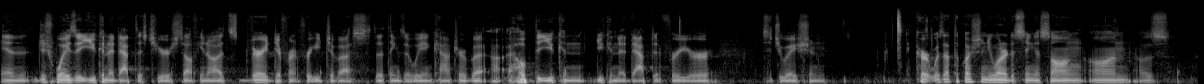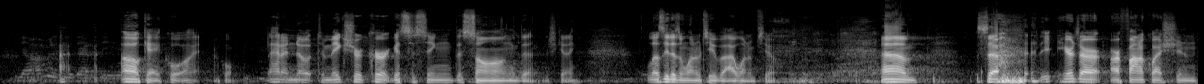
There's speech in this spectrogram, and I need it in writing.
and just ways that you can adapt this to yourself. You know, it's very different for each of us, the things that we encounter. But I hope that you can you can adapt it for your situation. Kurt, was that the question you wanted to sing a song on? I was. No, I'm going to do that at the end. Oh, okay, cool. Okay, cool. I had a note to make sure Kurt gets to sing the song. That just kidding. Leslie doesn't want him to, but I want him to. Um, so here's our, our final question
